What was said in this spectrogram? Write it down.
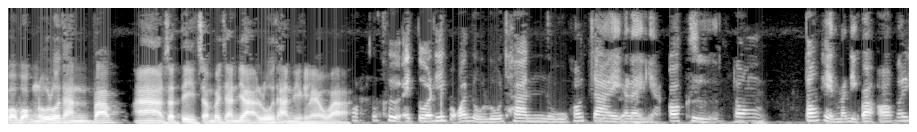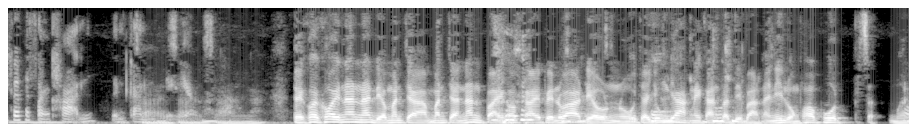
พอบอกหนูรู้ทันปั๊บอ่า สติสัมปชัญญะรู้ทันอีกแล้วว่า ก็คือไอตัวที่บอกว่าหนูรู้ทันหนูเข้าใจอะไรเงี้ยก็คือต้องต้องเห็นมันอีกว่าอ๋อก็นี่ก็แค่สังขารเหมือนกันใช่อย่างใช่เงี้ยใช่นะแต่ค่อยๆนั่นนะเดี๋ยวมันจะมันจะนั่นไปก็กลายเป็นว่าเดี๋ยวหนูจะยุ่งยากในการปฏิบัติ อันนี้หลวงพ่อพูดเหมือน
